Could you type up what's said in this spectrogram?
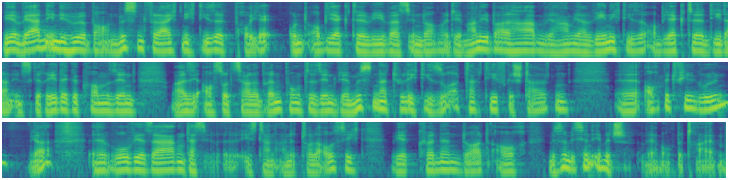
Wir werden in die Höhe bauen, müssen vielleicht nicht diese Projekte und Objekte, wie wir es in Dortmund mit dem Hannibal haben. Wir haben ja wenig diese Objekte, die dann ins Gerede gekommen sind, weil sie auch soziale Brennpunkte sind. Wir müssen natürlich die so attraktiv gestalten, äh, auch mit viel Grün, ja, äh, wo wir sagen, das äh, ist dann eine tolle Aussicht. Wir können dort auch, müssen ein bisschen Imagewerbung betreiben.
